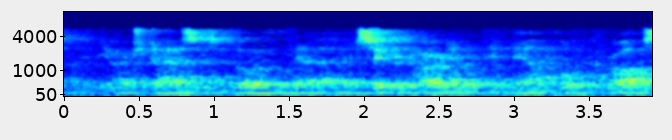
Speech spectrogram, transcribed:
uh, in the Archdiocese, both uh, at Sacred Heart and and now Holy Cross.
